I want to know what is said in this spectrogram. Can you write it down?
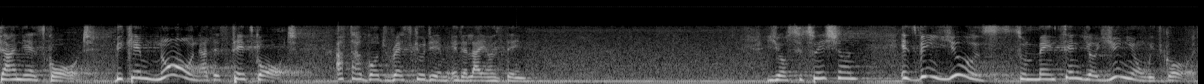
Daniel's God became known as a state God after God rescued him in the lion's den. Your situation is being used to maintain your union with God.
